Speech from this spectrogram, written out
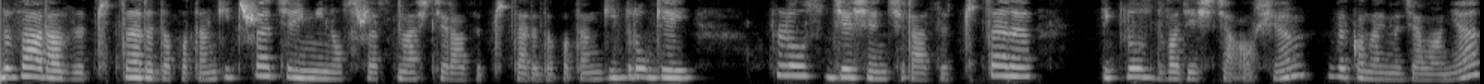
2 razy 4 do potęgi trzeciej minus 16 razy 4 do potęgi drugiej plus 10 razy 4 i plus 28. Wykonajmy działanie.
